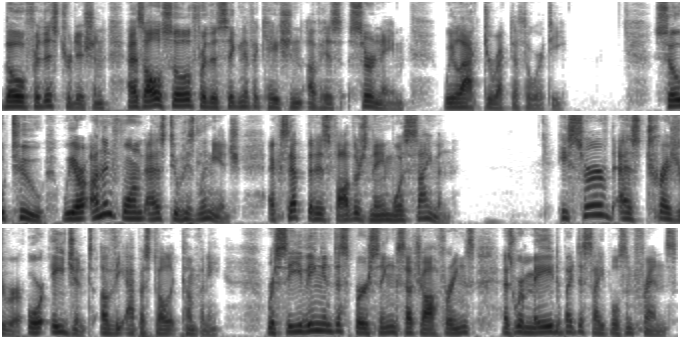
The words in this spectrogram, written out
though for this tradition, as also for the signification of his surname, we lack direct authority. So too, we are uninformed as to his lineage, except that his father's name was Simon. He served as treasurer or agent of the apostolic company, receiving and dispersing such offerings as were made by disciples and friends,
